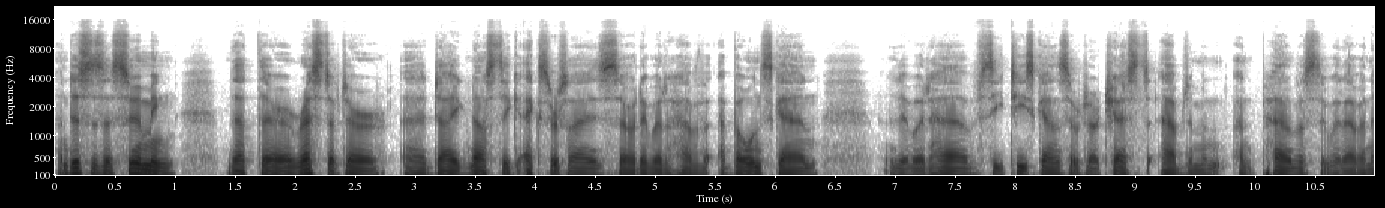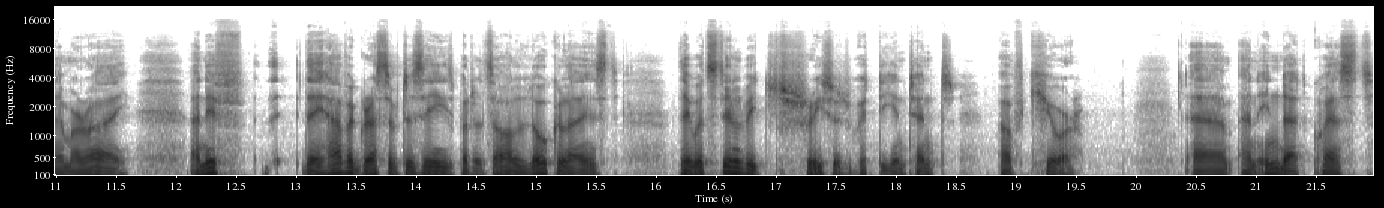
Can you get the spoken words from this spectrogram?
And this is assuming that the rest of their uh, diagnostic exercise, so they would have a bone scan, they would have CT scans of their chest, abdomen, and pelvis, they would have an MRI. And if they have aggressive disease but it's all localized, they would still be treated with the intent of cure. Um, and in that quest,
